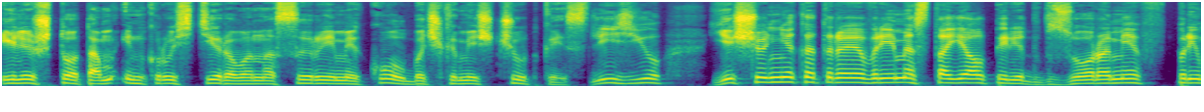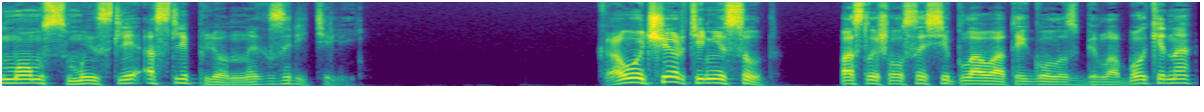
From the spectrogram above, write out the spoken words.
или что там инкрустировано сырыми колбочками с чуткой слизью, еще некоторое время стоял перед взорами в прямом смысле ослепленных зрителей. «Кого черти несут?» — послышался сипловатый голос Белобокина,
